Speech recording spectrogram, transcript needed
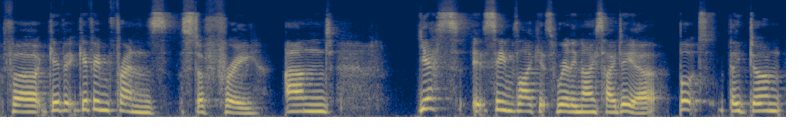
for giving giving friends stuff free. And yes, it seems like it's a really nice idea, but they don't,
